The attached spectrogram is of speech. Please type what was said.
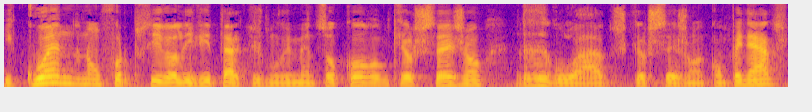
e quando não for possível evitar que os movimentos ocorram, que eles sejam regulados, que eles sejam acompanhados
